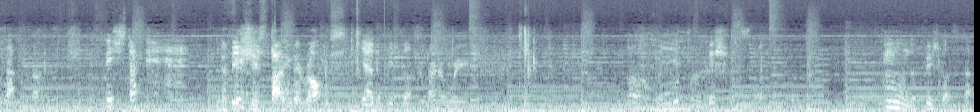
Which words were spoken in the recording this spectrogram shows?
Stuck. The fish stuck. The fish is stuck in the rocks. Yeah, the fish got stuck. Oh man, the fish got stuck. Mm, the fish got stuck.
